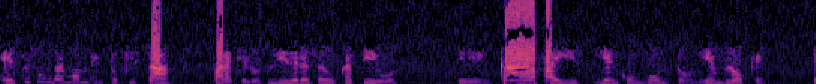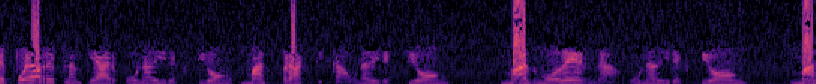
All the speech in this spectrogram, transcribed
este es un buen momento quizá para que los líderes educativos en cada país y en conjunto y en bloque se pueda replantear una dirección más práctica, una dirección más moderna, una dirección más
